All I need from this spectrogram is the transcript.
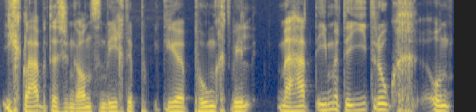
Ich glaube, das ist ein ganz wichtiger Punkt, weil man hat immer den Eindruck, und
